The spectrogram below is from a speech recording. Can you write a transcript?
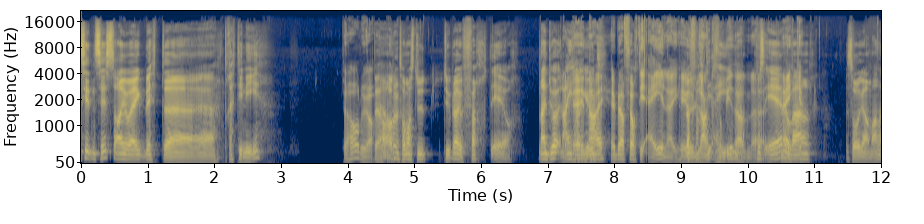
siden sist har jo jeg blitt eh, 39. Det har du, ja. Det har du. Thomas, du, du blir jo 40 i år. Nei, du, nei Eh, herregud. Nei, jeg blir 41, jeg. Jeg er jo langt forbi den. eh, Hvordan er det å være så gammel?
